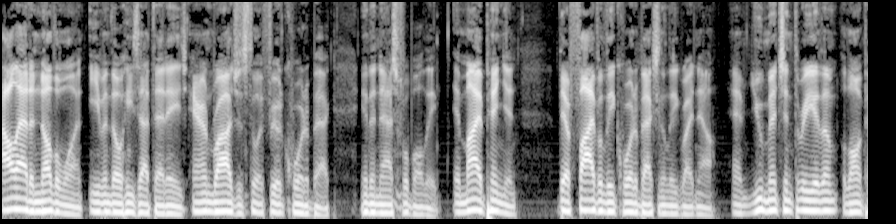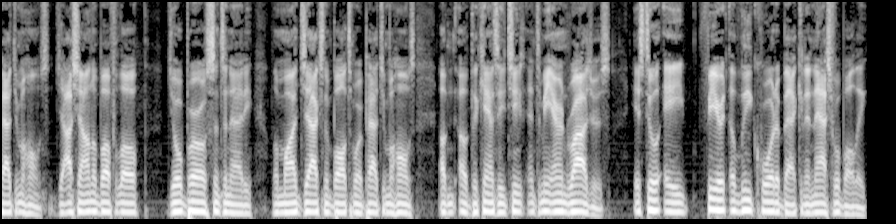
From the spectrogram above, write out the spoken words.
I'll add another one, even though he's at that age. Aaron Rodgers is still a feared quarterback in the National Football League. In my opinion, there are five elite quarterbacks in the league right now. And you mentioned three of them along with Patrick Mahomes. Josh Allen of Buffalo, Joe Burrow of Cincinnati, Lamar Jackson of Baltimore, Patrick Mahomes of, of the Kansas City Chiefs. And to me, Aaron Rodgers is still a feared elite quarterback in the National Football League.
